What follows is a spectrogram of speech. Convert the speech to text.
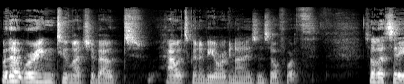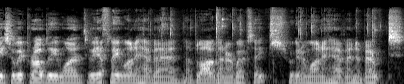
without worrying too much about how it's going to be organized and so forth. So let's see, so we probably want, we definitely want to have a, a blog on our website. We're going to want to have an about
